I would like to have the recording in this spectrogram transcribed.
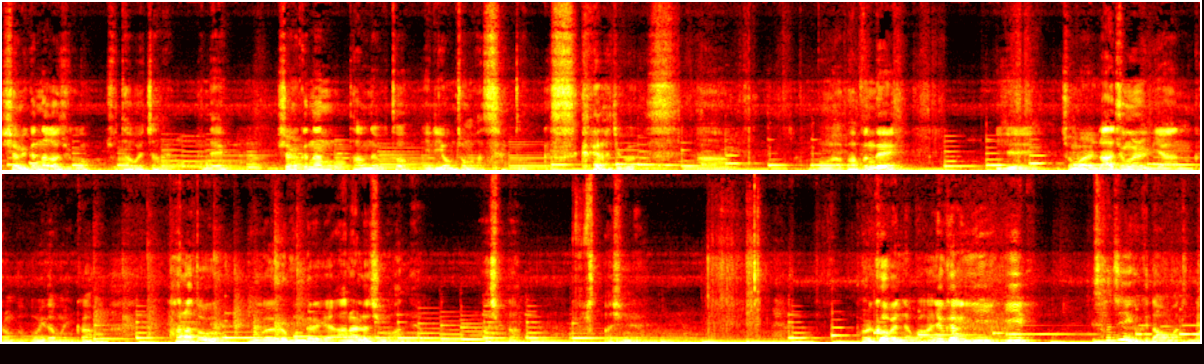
시험이 끝나가지고 좋다고 했잖아요. 근데 시험이 끝난 다음 날부터 일이 엄청 많았어요 또 그래가지고 아 뭔가 바쁜데 이게 정말 나중을 위한 그런 바쁨이다 보니까 하나도 뭔가 여러분들에게 안 알려진 것 같네요. 아쉽다. 아쉽네요. 벌크업 했냐고? 아니요, 그냥 이, 이 사진이 그렇게 나온 것 같은데?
